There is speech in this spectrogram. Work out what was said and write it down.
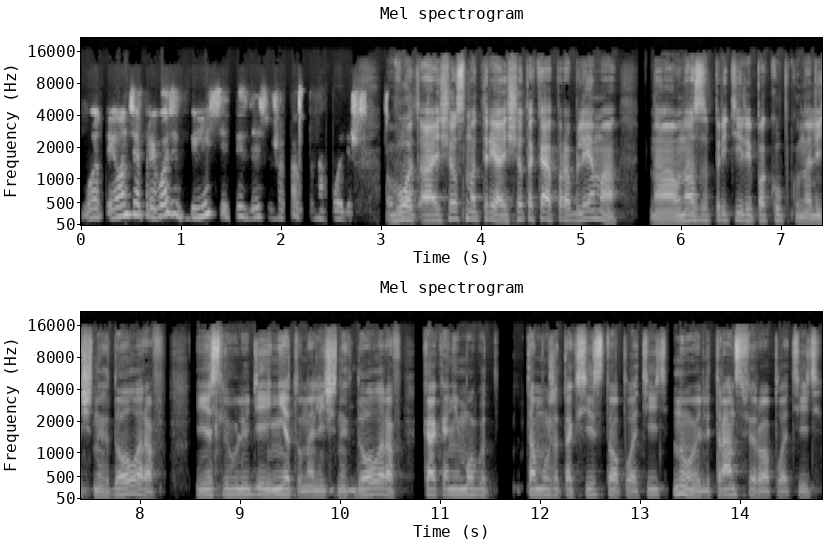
Вот, и он тебя привозит в Тбилиси, и ты здесь уже как бы находишься. Вот, а еще смотри, а еще такая проблема, а, у нас запретили покупку наличных долларов. Если у людей нету наличных долларов, как они могут тому же таксисту оплатить, ну, или трансферу оплатить?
